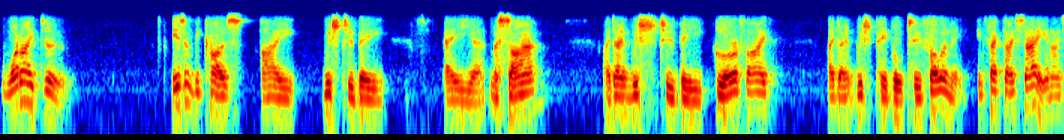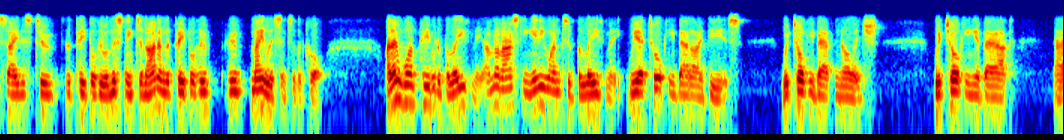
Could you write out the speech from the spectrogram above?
what I do isn't because I wish to be a uh, Messiah, I don't wish to be glorified, I don't wish people to follow me. In fact, I say, and I say this to the people who are listening tonight and the people who, who may listen to the call. I don't want people to believe me. I'm not asking anyone to believe me. We are talking about ideas. We're talking about knowledge. We're talking about uh,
